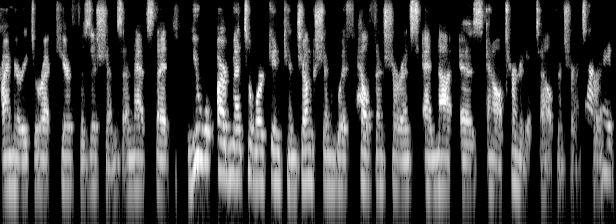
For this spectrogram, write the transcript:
primary direct care physicians. And that's that you are meant to work in conjunction with health insurance and not as an alternative to health insurance. Correct? Right.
